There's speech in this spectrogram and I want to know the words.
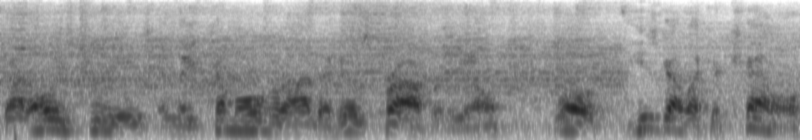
got all these trees and they come over onto his property, you know. Well, he's got like a kennel,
